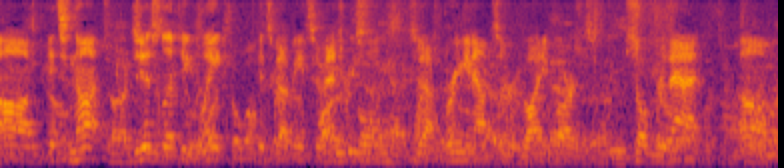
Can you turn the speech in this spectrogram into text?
Um, it's not just lifting weight; it's about being symmetrical. It's about bringing out certain body parts. So for that, um,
